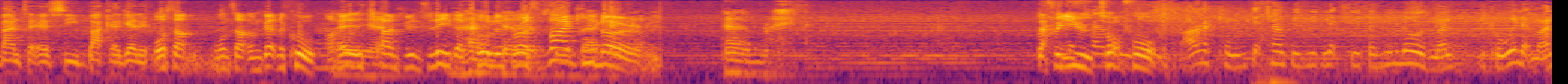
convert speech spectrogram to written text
Banter FC back again. What's up? What's up? I'm getting a call. I hate the oh, yeah. Champions League. They're Banter calling for us FC back, you know. again. Damn right. For you, top four. I reckon we get Champions League next season. Who knows, man? We could win it, man.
